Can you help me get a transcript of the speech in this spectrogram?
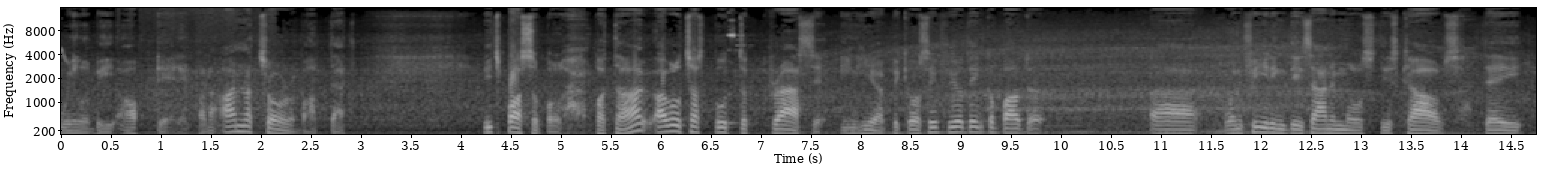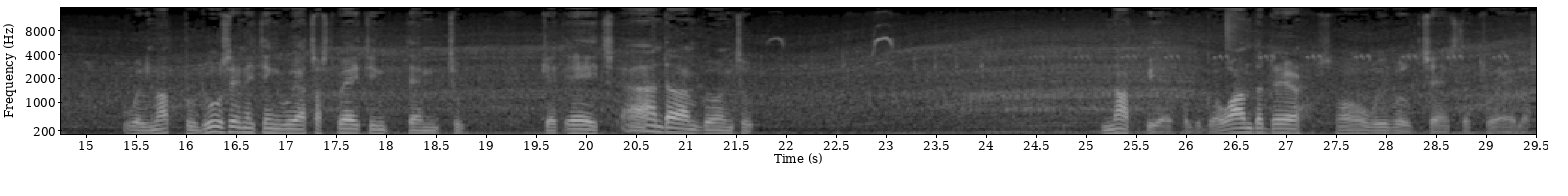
will be updated but I'm not sure about that. It's possible but I, I will just put the grass in here because if you think about uh, uh, when feeding these animals these cows they will not produce anything. We are just waiting them to get 8 and I'm going to not be able to go under there so we will change the trailers.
